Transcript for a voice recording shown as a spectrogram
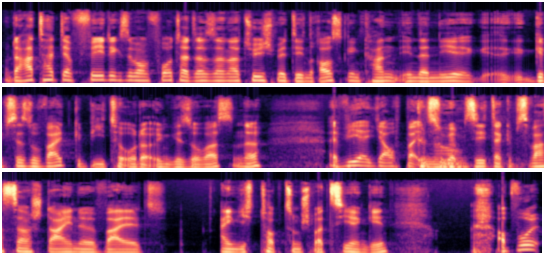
Und da hat halt der Felix immer einen Vorteil, dass er natürlich mit denen rausgehen kann. In der Nähe äh, gibt's ja so Waldgebiete oder irgendwie sowas, ne? Äh, Wie ihr ja auch bei Genau. Instagram seht, da gibt's Wasser, Steine, Wald, eigentlich top zum Spazierengehen. Obwohl,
